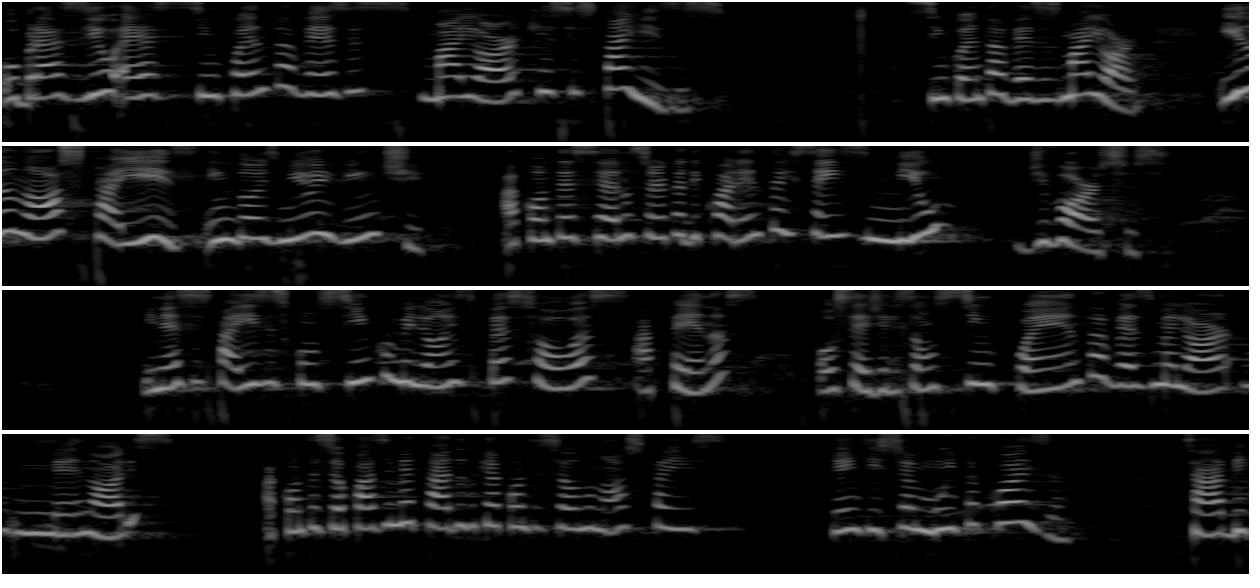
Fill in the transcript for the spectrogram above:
o Brasil é 50 vezes maior que esses países. 50 vezes maior. E no nosso país, em 2020, aconteceram cerca de 46 mil divórcios. E nesses países com 5 milhões de pessoas apenas, ou seja, eles são 50 vezes melhor, menores, Aconteceu quase metade do que aconteceu no nosso país. Gente, isso é muita coisa. Sabe?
